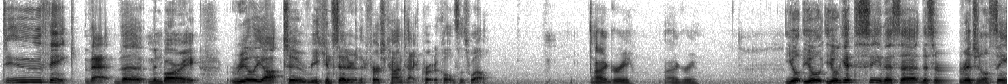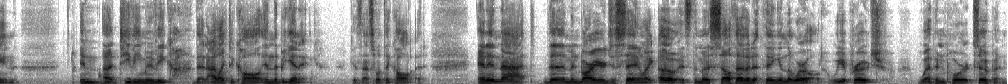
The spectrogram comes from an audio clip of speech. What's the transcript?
do think that the Minbari really ought to reconsider their first contact protocols as well. I agree. I agree. You'll you'll you'll get to see this uh, this original scene in a TV movie that I like to call "In the Beginning" because that's what they called it. And in that, the Minbari are just saying like, "Oh, it's the most self-evident thing in the world. We approach weapon ports open.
